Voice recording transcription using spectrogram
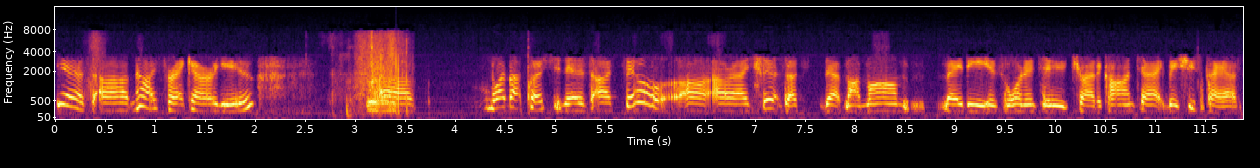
Yes. Uh, hi, Frank. How are you? Uh, what my question is, I feel, uh, or I sense that, that my mom maybe is wanting to try to contact me. She's passed.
